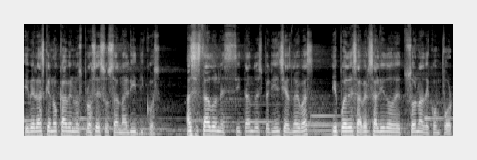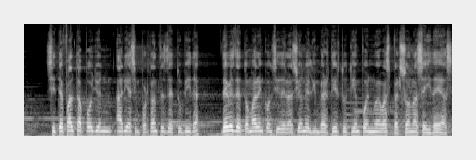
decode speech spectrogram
y verás que no caben los procesos analíticos. Has estado necesitando experiencias nuevas y puedes haber salido de tu zona de confort. Si te falta apoyo en áreas importantes de tu vida, debes de tomar en consideración el invertir tu tiempo en nuevas personas e ideas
